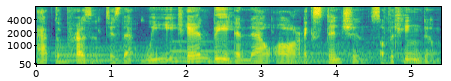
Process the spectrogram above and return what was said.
at the present is that we can be and now are extensions of the kingdom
